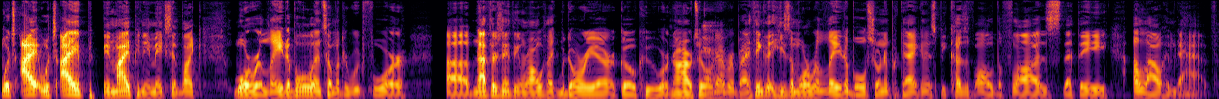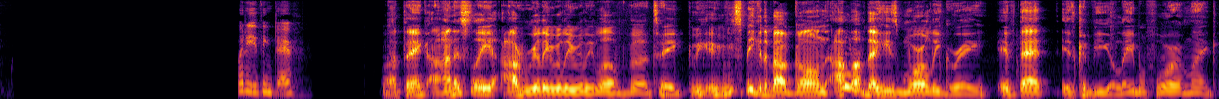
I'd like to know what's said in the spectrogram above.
Which I, which I, in my opinion, makes him like more relatable and someone to root for uh, not there's anything wrong with like Midoriya or Goku or Naruto yeah. or whatever, but I think that he's a more relatable shonen protagonist because of all the flaws that they allow him to have. What do you think, Dave? I think honestly, I really, really, really love the take. We, we speaking about Gon. I love that he's morally gray. If that it could be a label for him, like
